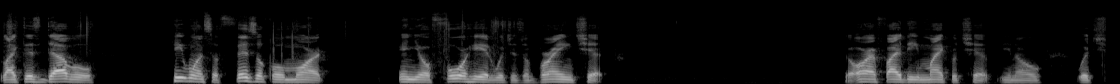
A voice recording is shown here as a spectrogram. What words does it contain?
like this devil, he wants a physical mark in your forehead, which is a brain chip, the RFID microchip. You know, which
